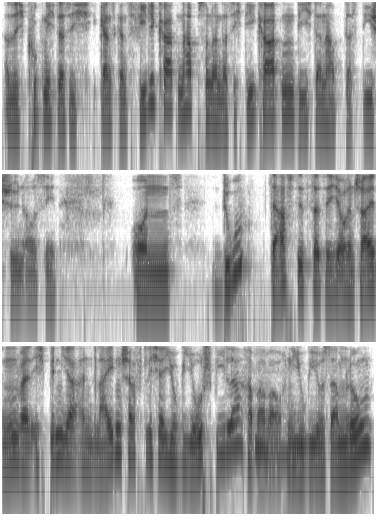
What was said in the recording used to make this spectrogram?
Also ich gucke nicht, dass ich ganz, ganz viele Karten habe, sondern dass ich die Karten, die ich dann habe, dass die schön aussehen. Und du darfst jetzt tatsächlich auch entscheiden, weil ich bin ja ein leidenschaftlicher Yu-Gi-Oh! Spieler, habe mhm. aber auch eine mhm. Yu-Gi-Oh! Sammlung,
